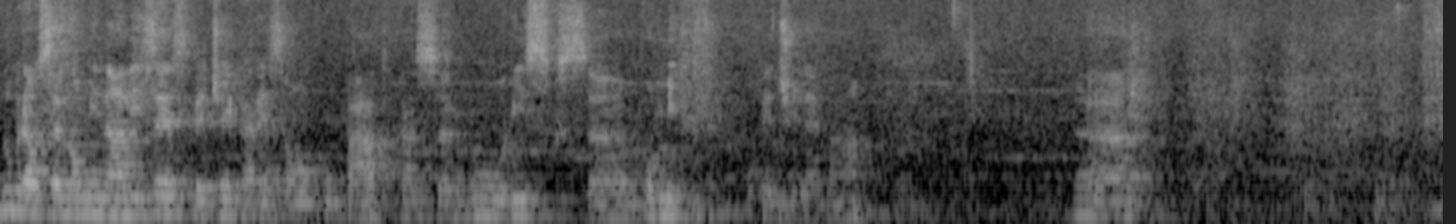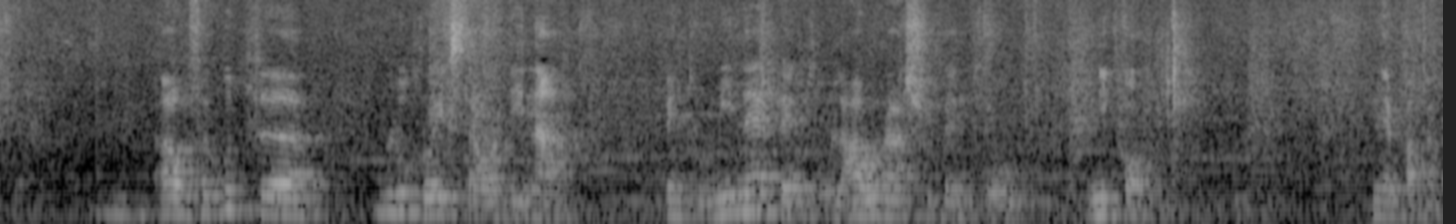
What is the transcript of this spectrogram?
nu vreau să nominalizez pe cei care s-au ocupat, ca să nu risc să omit pe cineva. Uh, au făcut uh, un lucru extraordinar pentru mine, pentru Laura și pentru Nicole, nepata noastră. Uh,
